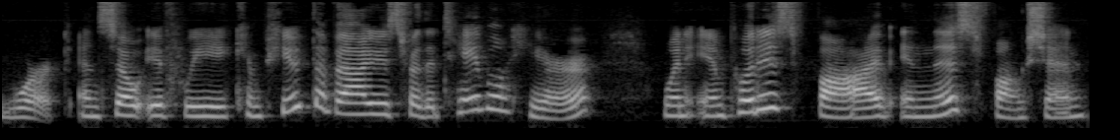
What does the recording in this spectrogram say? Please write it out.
worked. And so if we compute the values for the table here, when input is 5 in this function,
